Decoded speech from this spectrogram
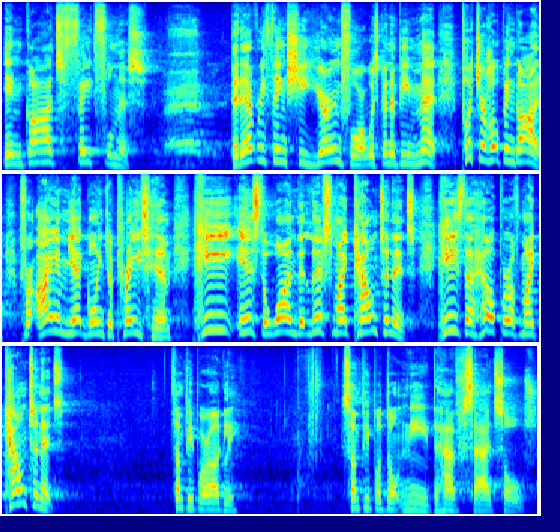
in God's faithfulness. Amen. That everything she yearned for was going to be met. Put your hope in God, for I am yet going to praise him. He is the one that lifts my countenance, He's the helper of my countenance. Some people are ugly. Some people don't need to have sad souls.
